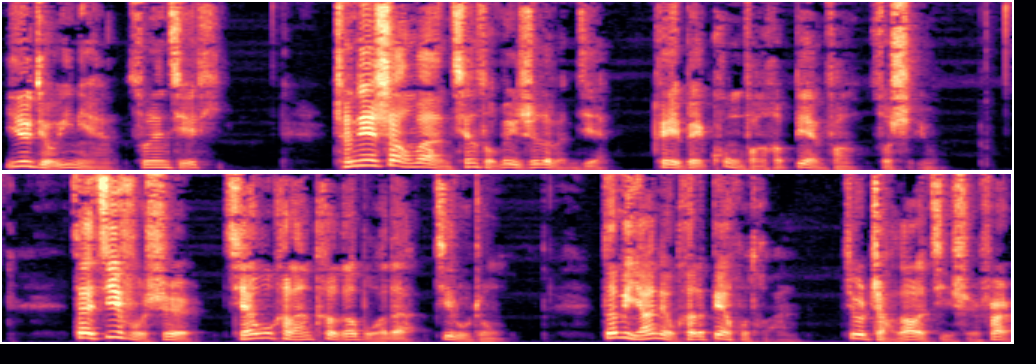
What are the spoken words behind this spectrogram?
，1991年苏联解体，成千上万前所未知的文件可以被控方和辩方所使用。在基辅市前乌克兰克格勃的记录中，德米扬纽克的辩护团。就找到了几十份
